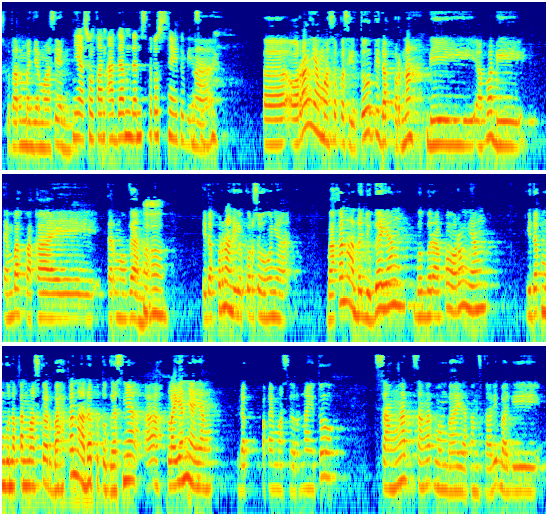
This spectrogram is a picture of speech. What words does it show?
seputaran Banjarmasin. Ya Sultan Adam dan seterusnya itu Nah, biasanya. eh, orang yang masuk ke situ tidak pernah di apa ditembak pakai termogan. Mm-mm. tidak pernah diukur suhunya. Bahkan ada juga yang beberapa orang yang tidak menggunakan masker, bahkan ada petugasnya, ah, pelayannya yang tidak pakai masker. Nah itu sangat sangat membahayakan sekali bagi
